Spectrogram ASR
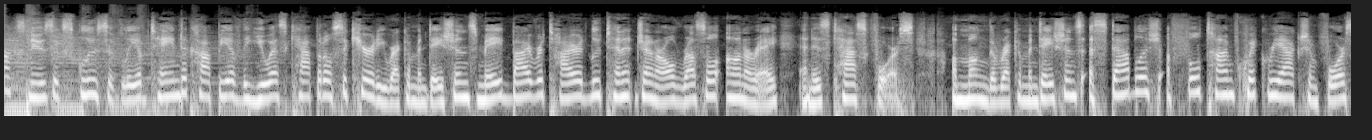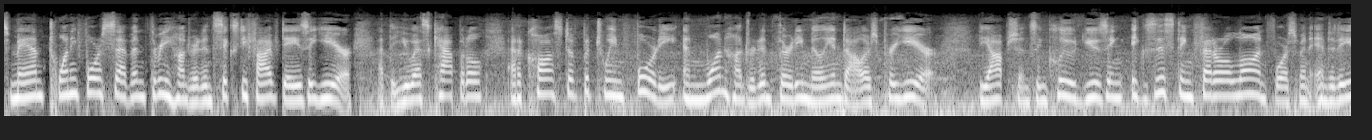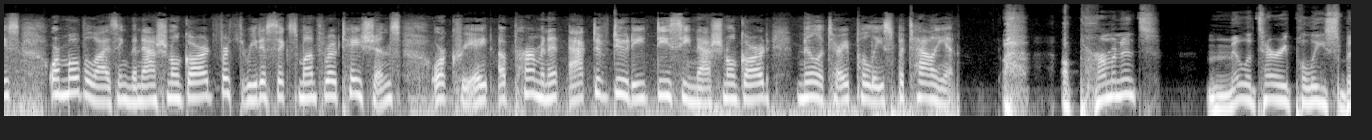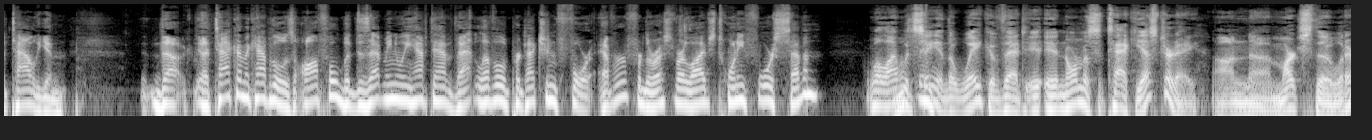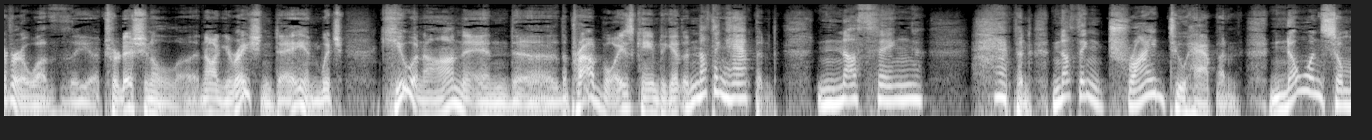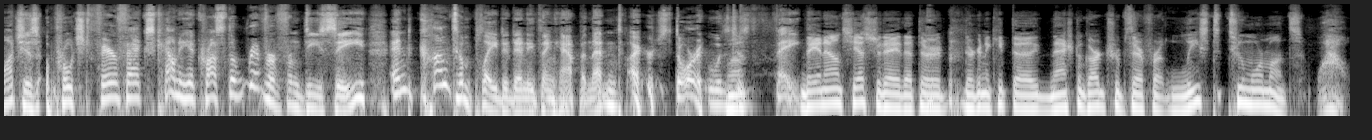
Fox News exclusively obtained a copy of the U.S. Capitol security recommendations made by retired Lieutenant General Russell Honore and his task force. Among the recommendations, establish a full-time quick reaction force manned 24-7, 365 days a year at the U.S. Capitol at a cost of between 40 and 130 million dollars per year. The options include using existing federal law enforcement entities or mobilizing the National Guard for three to six month rotations or create a permanent active duty DC National Guard military police battalion. a permanent military police battalion. The attack on the Capitol is awful, but does that mean we have to have that level of protection forever for the rest of our lives, twenty four seven? Well, I would say in the wake of that enormous attack yesterday on uh, March the whatever it was, the uh, traditional uh, inauguration day in which QAnon and uh, the Proud Boys came together, nothing happened. Nothing happened. Nothing tried to happen. No one so much as approached Fairfax County across the river from D.C. and contemplated anything happen. That entire story was just fake. They announced yesterday that they're they're going to keep the National Guard troops there for at least two more months. Wow.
